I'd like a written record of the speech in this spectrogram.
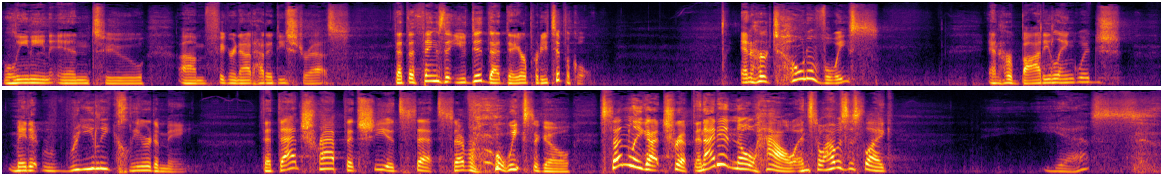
leaning into um, figuring out how to de stress, that the things that you did that day are pretty typical? And her tone of voice and her body language made it really clear to me that that trap that she had set several weeks ago suddenly got tripped. And I didn't know how. And so I was just like, yes.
